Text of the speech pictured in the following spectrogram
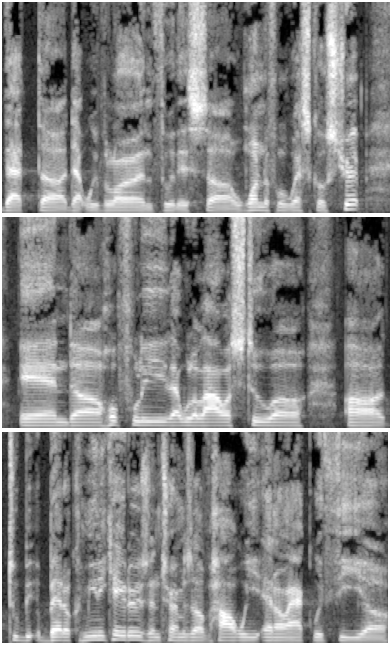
that uh, that we've learned through this uh, wonderful West Coast trip, and uh, hopefully that will allow us to. Uh, uh, to be better communicators in terms of how we interact with the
